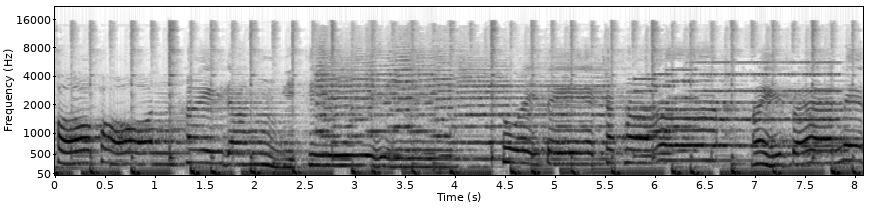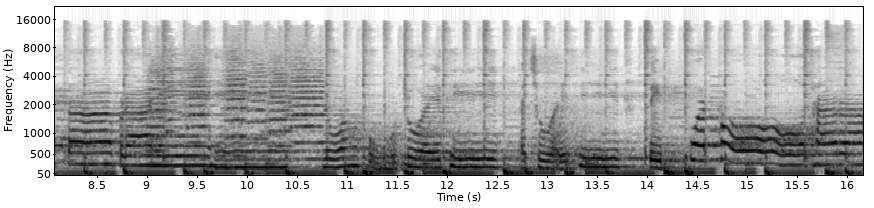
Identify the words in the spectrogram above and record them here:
ขอพรให้ดังอีกที ช่วยเสกคาถาให้แฟนเมตตาปราณี หลวงปู่ช่วยทีช่วยทีติดวัดโพธารา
